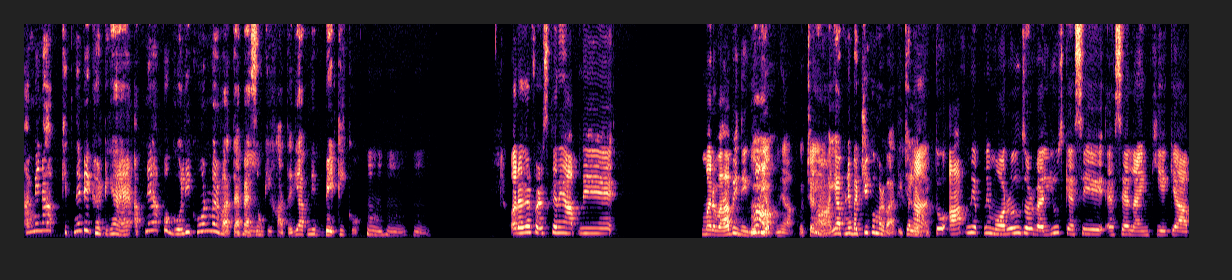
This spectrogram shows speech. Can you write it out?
آئی مین آپ کتنے بھی گھٹیا ہیں اپنے آپ کو گولی کون مرواتا ہے پیسوں کی خاطر یا اپنی بیٹی کو؟ اور اگر فرض کریں آپ نے مروا بھی دی گولی ہاں۔ اپنے آپ کو چلیں۔ ہاں یا اپنے بچی کو مروا دی چلیں۔ ہاں تو آپ نے اپنے مورلز اور ویلیوز کیسے ایسے الائن کیے کہ آپ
